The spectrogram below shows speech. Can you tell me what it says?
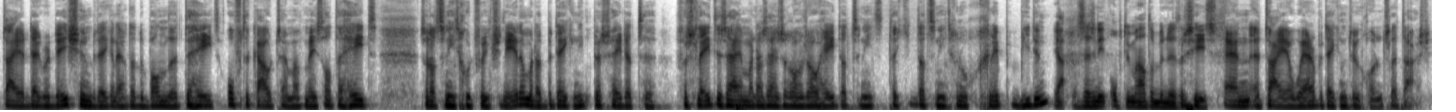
tire degradation betekent echt dat de banden te heet of te koud zijn, maar meestal te heet, zodat ze niet goed functioneren. Maar dat betekent niet per se dat ze versleten zijn, maar dan zijn ze gewoon zo heet dat ze niet, dat, je, dat ze niet genoeg grip bieden. Ja, dan zijn ze niet optimaal te benutten. Precies. En uh, tire wear betekent natuurlijk gewoon slijtage.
